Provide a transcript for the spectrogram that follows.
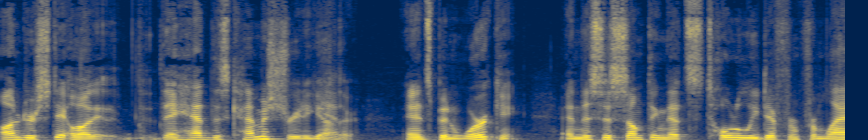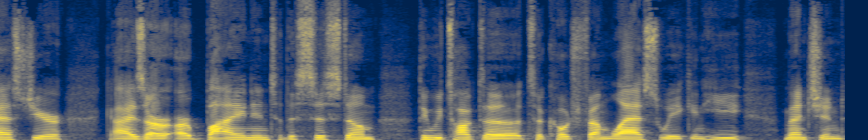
understand. Well, they had this chemistry together, and it's been working. And this is something that's totally different from last year. Guys are, are buying into the system. I think we talked to, to Coach Fem last week, and he mentioned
